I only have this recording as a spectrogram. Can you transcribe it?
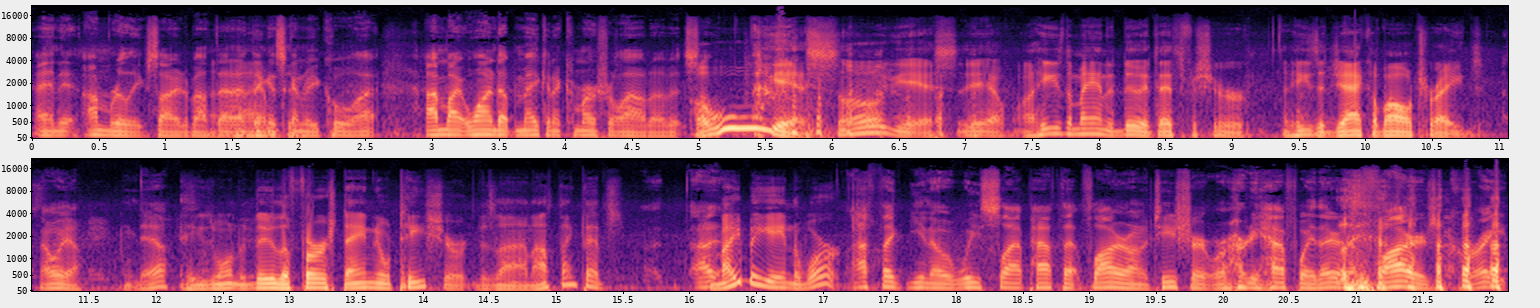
and it, I'm really excited about that. I, I think it's going to be cool. I I might wind up making a commercial out of it. So. Oh yes, oh yes, yeah. Well, he's the man to do it. That's for sure. And he's a jack of all trades. Oh yeah, yeah. He's wanting to do the first annual T-shirt design. I think that's I, maybe in the works. I think you know we slap half that flyer on a T-shirt. We're already halfway there. That flyer's are great.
